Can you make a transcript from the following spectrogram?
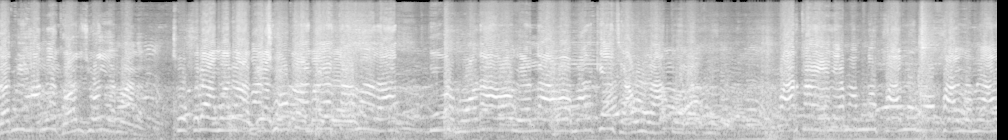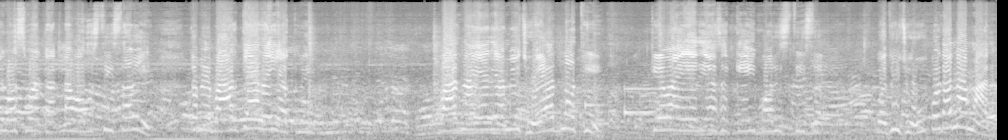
ઘરની સામે ઘર જોઈએ અમારે. છોકરા અમારા આગળ છોકરા અમારા રાત દિવસ મોડા આવો વહેલા આવો. અમારે ક્યાં જવું રાત વરસનું પારકા એરિયામાં અમને ફાવ્યું ન ફાવ્યું અમે આ વસવાટ આટલા વર્ષથી સવી. તમે બહાર ક્યાં રહી શકવી બહારના એરિયા અમે જોયા જ નથી. કેવા એરિયા છે કેવી પરિસ્થિતિ છે? બધું જોવું પડે ને અમારે.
